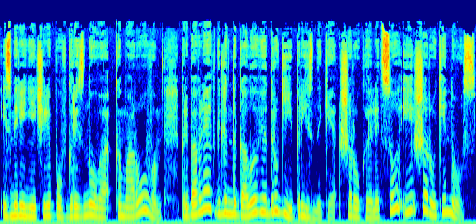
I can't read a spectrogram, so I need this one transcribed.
Измерение черепов Грязнова Комаровым прибавляет к длинноголовию другие признаки – широкое лицо и широкий нос.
